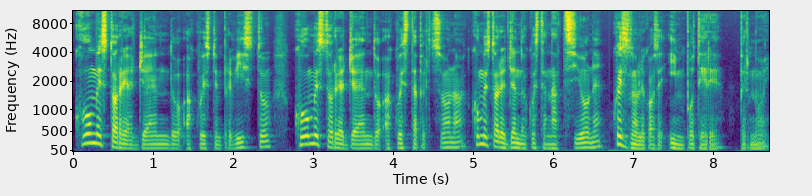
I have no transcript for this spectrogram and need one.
come sto reagendo a questo imprevisto, come sto reagendo a questa persona, come sto reagendo a questa nazione. Queste sono le cose in potere per noi.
